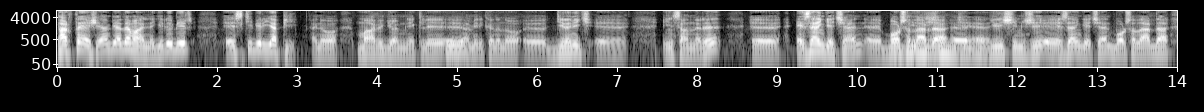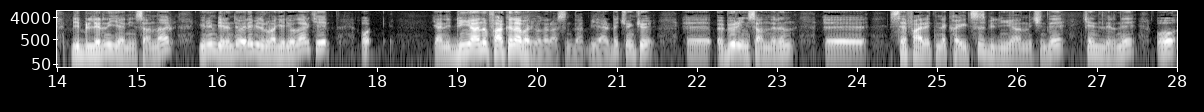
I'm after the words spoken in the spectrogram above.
parkta yaşayan bir adam haline geliyor. Bir eski bir yapi. Hani o mavi gömlekli e, Amerika'nın o e, dinamik e, insanları e, ezen geçen e, borsalarda Girişimci, e, evet. girişimci, e, ezen geçen, borsalarda birbirlerini yiyen insanlar günün birinde öyle bir duruma geliyorlar ki o yani dünyanın farkına varıyorlar aslında bir yerde. Çünkü e, öbür insanların e, sefaletinde kayıtsız bir dünyanın içinde kendilerini o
